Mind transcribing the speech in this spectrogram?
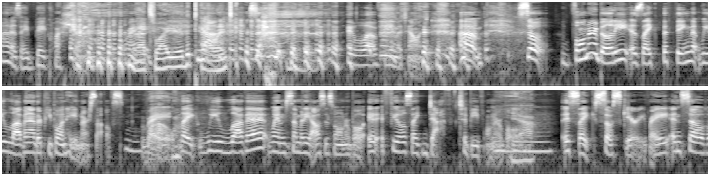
that is a big question. right? That's why you're the talent. I love being the talent. Um, so vulnerability is like the thing that we love in other people and hate in ourselves, right? Wow. Like we love it when somebody else is vulnerable. It, it feels like death to be vulnerable. Yeah. It's like so scary, right? And so,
